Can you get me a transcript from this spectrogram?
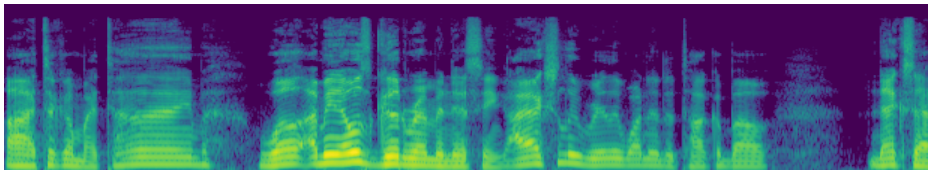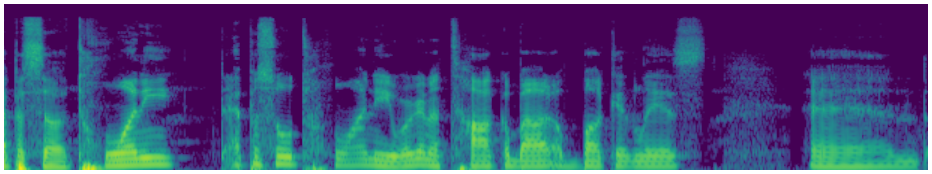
I took up my time. Well, I mean, it was good reminiscing. I actually really wanted to talk about next episode 20 episode 20 we're to talk about a bucket list and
